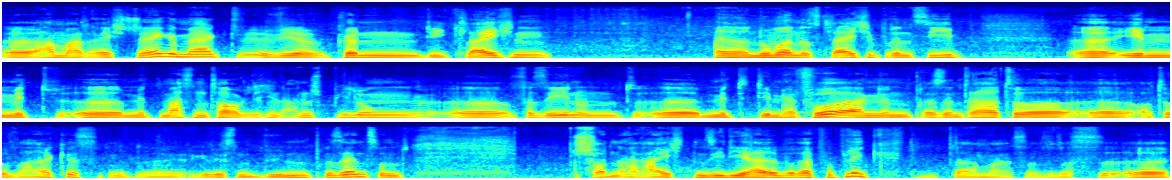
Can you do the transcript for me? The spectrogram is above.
äh, haben halt recht schnell gemerkt, wir können die gleichen äh, Nummern, das gleiche Prinzip äh, eben mit, äh, mit massentauglichen Anspielungen äh, versehen und äh, mit dem hervorragenden Präsentator äh, Otto Walkes mit einer gewissen Bühnenpräsenz und schon erreichten sie die halbe Republik damals. Also das, äh,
